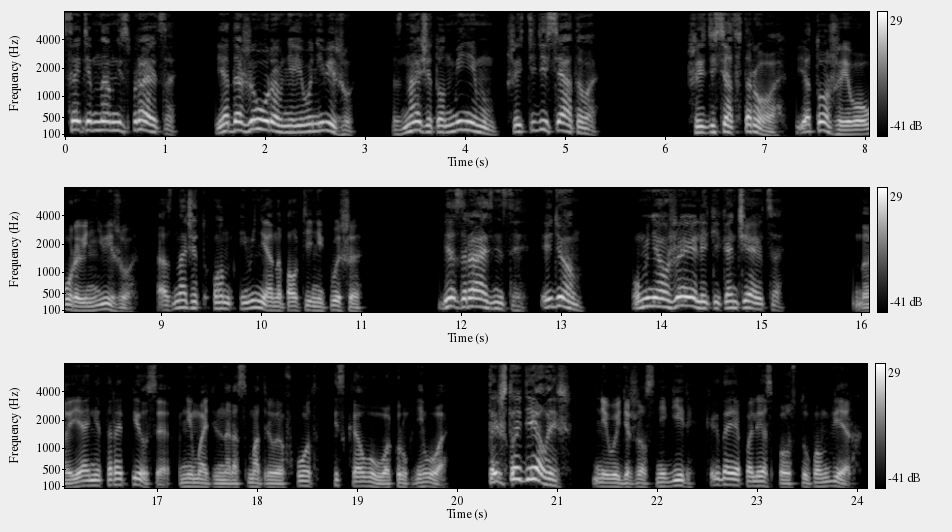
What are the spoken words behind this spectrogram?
С этим нам не справиться! Я даже уровня его не вижу! Значит, он минимум шестидесятого!» «Шестьдесят второго. Я тоже его уровень не вижу, а значит, он и меня на полтинник выше». «Без разницы. Идем. У меня уже элики кончаются». Но я не торопился, внимательно рассматривая вход и скалу вокруг него. «Ты что делаешь?» — не выдержал Снегирь, когда я полез по уступам вверх.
